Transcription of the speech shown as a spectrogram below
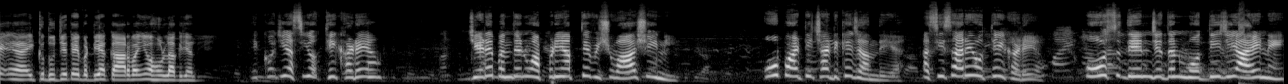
ਅ, ਇੱਕ ਦੂਜੇ ਤੇ ਵੱਡੀਆਂ ਕਾਰਵਾਈਆਂ ਹੋਣ ਲੱਗ ਜਾਂਦੀਆਂ ਦੇਖੋ ਜੀ ਅਸੀਂ ਉੱਥੇ ਹੀ ਖੜੇ ਆ। ਜਿਹੜੇ ਬੰਦੇ ਨੂੰ ਆਪਣੇ ਆਪ ਤੇ ਵਿਸ਼ਵਾਸ ਹੀ ਨਹੀਂ ਉਹ ਪਾਰਟੀ ਛੱਡ ਕੇ ਜਾਂਦੇ ਆ। ਅਸੀਂ ਸਾਰੇ ਉੱਥੇ ਹੀ ਖੜੇ ਆ। ਉਸ ਦਿਨ ਜਦੋਂ ਮੋਦੀ ਜੀ ਆਏ ਨੇ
